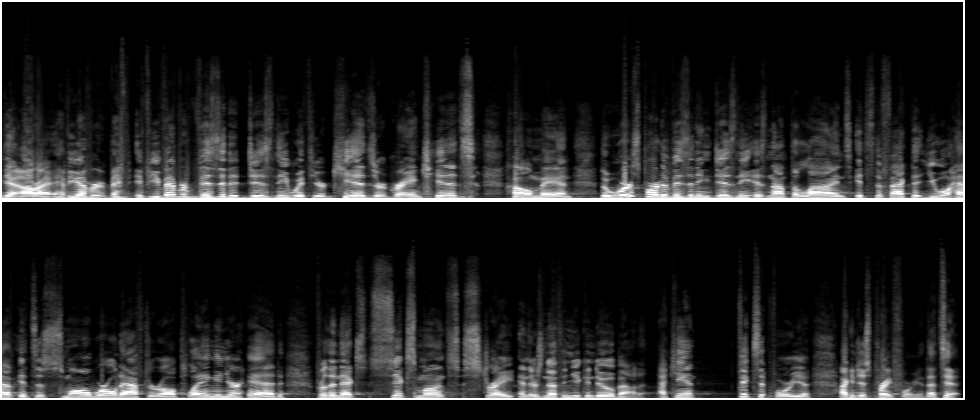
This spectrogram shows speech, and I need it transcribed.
Yeah, all right. Have you ever, if you've ever visited Disney with your kids or grandkids, oh man, the worst part of visiting Disney is not the lines, it's the fact that you will have It's a Small World After All playing in your head for the next six months straight, and there's nothing you can do about it. I can't fix it for you, I can just pray for you. That's it.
